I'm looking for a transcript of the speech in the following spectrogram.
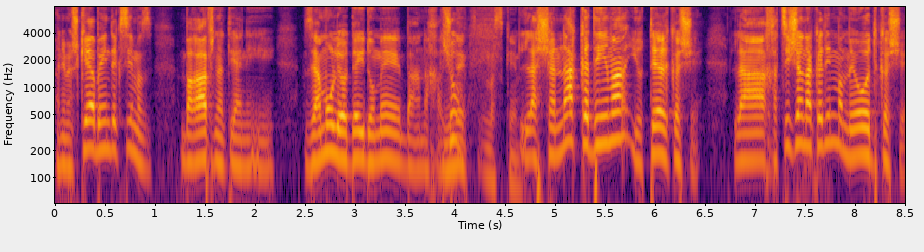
ואני משקיע באינדקסים, אז ברעב שנתי אני... זה אמור להיות די דומה בהנחה. שוב, מסכים. לשנה קדימה יותר קשה. לחצי שנה קדימה מאוד קשה.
